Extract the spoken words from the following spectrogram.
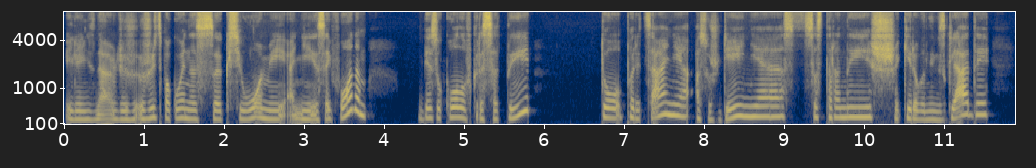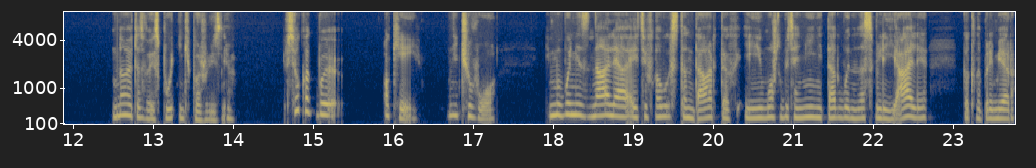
или, не знаю, жить спокойно с Xiaomi, а не с айфоном, без уколов красоты, то порицание, осуждение со стороны, шокированные взгляды, но это твои спутники по жизни. Все как бы окей, ничего. И мы бы не знали о этих новых стандартах, и, может быть, они не так бы на нас влияли, как, например,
